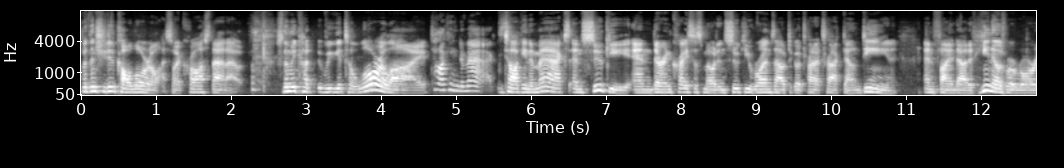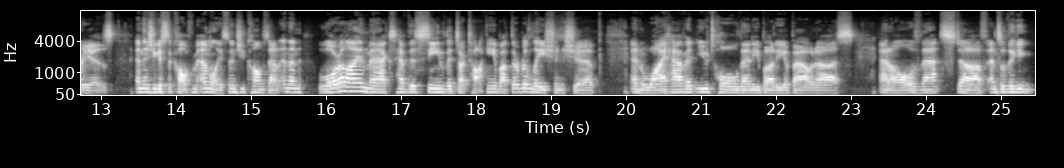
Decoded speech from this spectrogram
But then she did call Lorelai, so I crossed that out. So then we cut. We get to Lorelai Talking to Max. talking to Max and Suki, and they're in crisis mode. And Suki runs out to go try to track down Dean and find out if he knows where Rory is. And then she gets the call from Emily. So then she calms down. And then Lorelai and Max have this scene they start talking about their relationship and why haven't you told anybody about us and all of that stuff. And so they can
